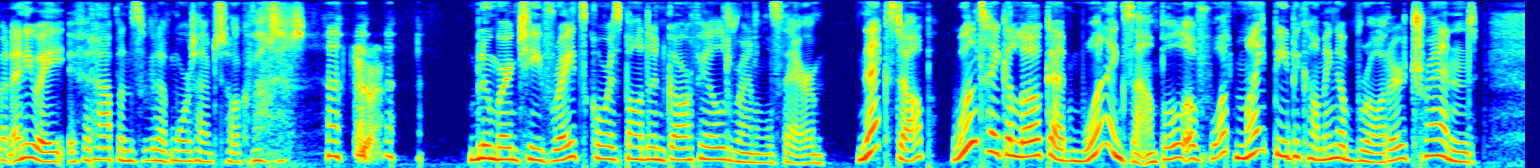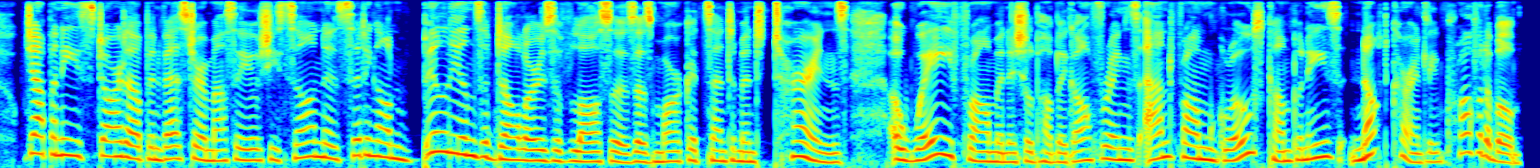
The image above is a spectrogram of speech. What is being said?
But anyway, if it happens, we'll have more time to talk about it. Yeah. Bloomberg chief rates correspondent Garfield Reynolds there. Next up, we'll take a look at one example of what might be becoming a broader trend. Japanese startup investor Masayoshi Son is sitting on billions of dollars of losses as market sentiment turns away from initial public offerings and from growth companies not currently profitable.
